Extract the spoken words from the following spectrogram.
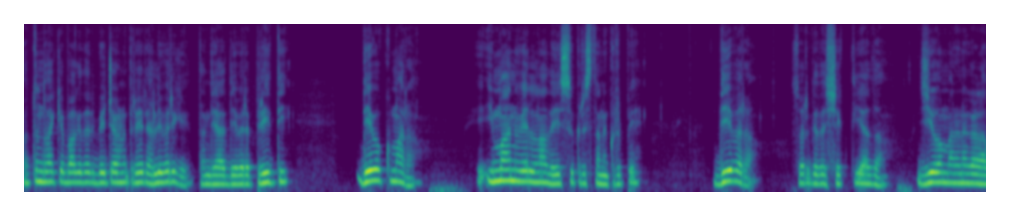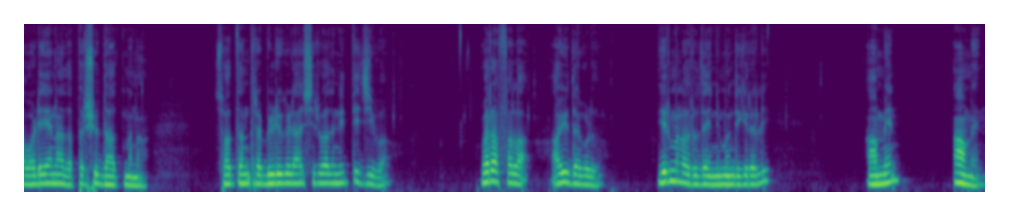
ಮತ್ತೊಂದು ವಾಕ್ಯ ಭಾಗದಲ್ಲಿ ಭೇಟಿಯಾಗೋಣ ಪ್ರೇಯರೆ. ಅಲ್ಲಿವರೆಗೆ ತಂದೆಯಾದ ದೇವರ ಪ್ರೀತಿ, ದೇವಕುಮಾರ ಇಮಾನುವೇಲ್ನಾದ ಯೇಸು ಕ್ರಿಸ್ತನ ಕೃಪೆ, ದೇವರ ಸ್ವರ್ಗದ ಶಕ್ತಿಯಾದ ಜೀವಮರಣಗಳ ಒಡೆಯನಾದ ಒಡೆಯನಾದ ಪರಿಶುದ್ಧಾತ್ಮನ ಸ್ವಾತಂತ್ರ್ಯ, ಬಿಡುಗಡೆ, ಆಶೀರ್ವಾದ ನಿತ್ಯ ಜೀವ ವರ ಫಲ ಆಯುಧಗಳು ನಿರ್ಮಲ ಹೃದಯ ನಿಮ್ಮೊಂದಿಗಿರಲಿ. Amen. Amen.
